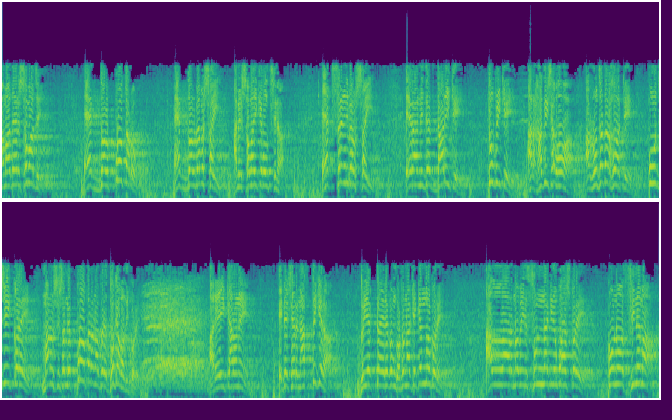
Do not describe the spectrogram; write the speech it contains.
আমাদের সমাজে একদল প্রতারক, একদল ব্যবসায়ী, আমি সবাইকে বলছি না, এক শ্রেণির ব্যবসায়ী, এরা নিজের দাড়িকে, টুপিকে আর হাদিসা হওয়া আর রোজাদার হওয়াকে পুঁজি করে মানুষের সঙ্গে প্রতারণা করে, ধোকাবাজি করে। আর এই কারণে এদেশের নাস্তিকেরা দুই একটা এরকম ঘটনাকে কেন্দ্র করে আল্লাহর নবীর সুন্নাকে উপহাস করে, কোন সিনেমা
